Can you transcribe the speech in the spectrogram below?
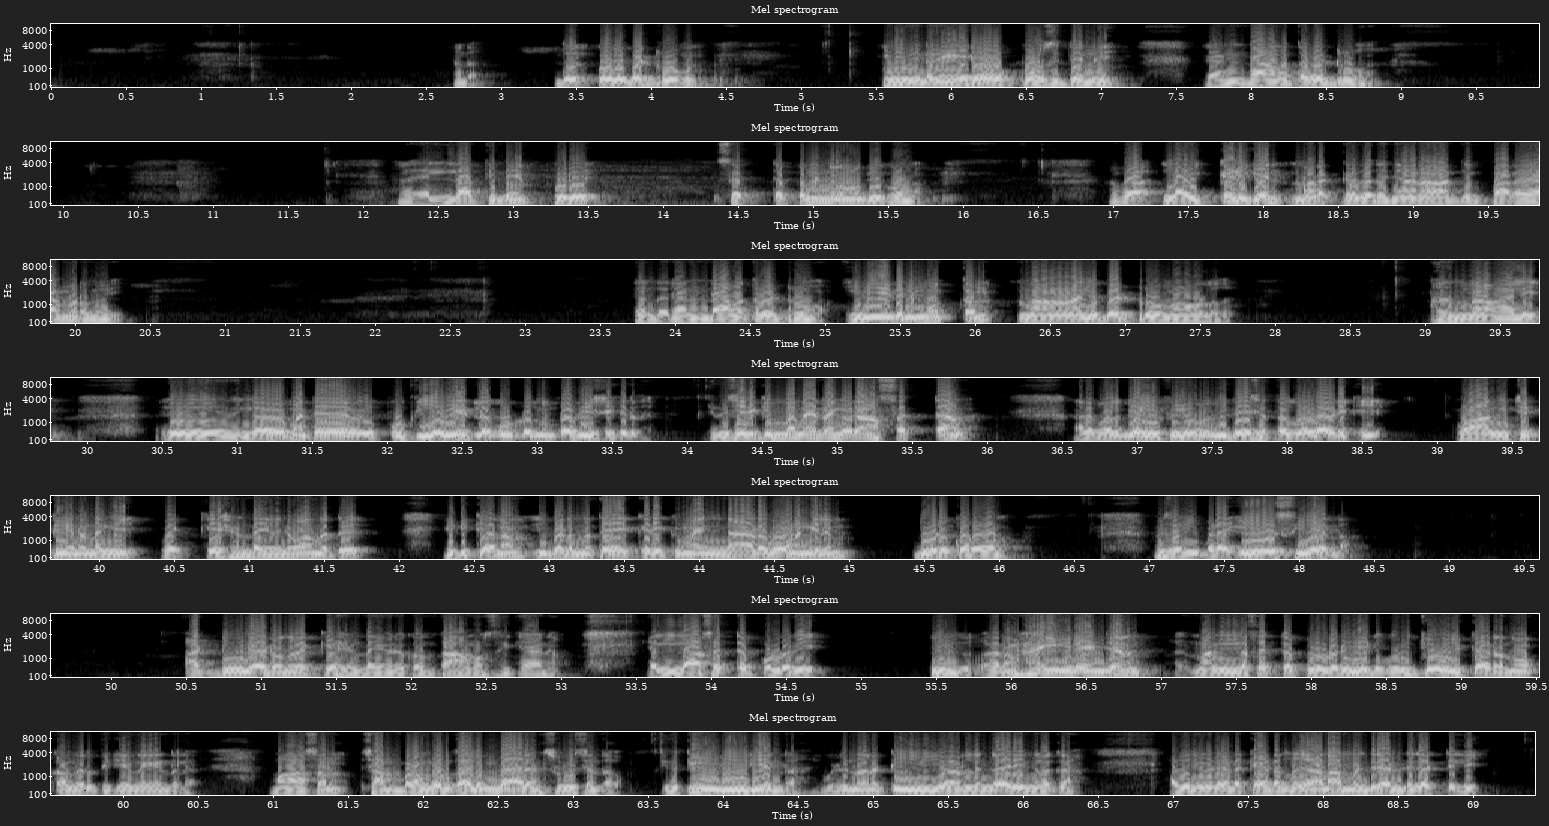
അതാ ഇത് ഒരു ബെഡ്റൂം ഇനി ഇതിന്റെ നേരെ ഓപ്പോസിറ്റ് തന്നെ രണ്ടാമത്തെ ബെഡ്റൂം എല്ലാത്തിന്റെയും ഒരു സെറ്റപ്പ് നിങ്ങൾ നോക്കിക്കോണം. അപ്പൊ ലൈക്ക് അടിക്കാൻ മറക്കരുത്. ഞാൻ ആദ്യം പറയാൻ മറന്നുപോയി. എന്താ രണ്ടാമത്തെ ബെഡ്റൂം ഈ വീടിന് മൊത്തം നാല് ബെഡ്റൂമാണ് ഉള്ളത്. അത് നാല് നിങ്ങൾ മറ്റേ പുതിയ വീട്ടിലെ കൂട്ടൊന്നും പ്രതീക്ഷിക്കരുത്. ഇത് ശരിക്കും പറഞ്ഞിട്ടുണ്ടെങ്കിൽ ഒരു അസറ്റാണ് അതുപോലെ ഗൾഫിലും വിദേശത്തൊക്കെ ഉള്ളവർക്ക് വാങ്ങിച്ചിട്ടുണ്ടെങ്കിൽ വെക്കേഷൻ ടൈമിന് വന്നിട്ട് ഇടിക്കണം. ഇവിടുന്ന് തേക്കടിക്കും. എങ്ങാട് പോകണമെങ്കിലും ദൂരക്കുറവാണ് ഇവിടെ എ സി വേണ്ട. അടിപൊളിയായിട്ട് ഒന്ന് വെക്കേഷൻ ടൈമിനൊക്കെ ഒന്ന് താമസിക്കാനും എല്ലാ സെറ്റപ്പുള്ളൊരു വീട്. കാരണം ഹൈ റേഞ്ചാണ് നല്ല സെറ്റപ്പിലുള്ള ഒരു വീട്. ഒരു ജോലിക്കാരനെ നോക്കാൻ നിർത്തിക്കുന്നുണ്ടെങ്കിൽ ഉണ്ടല്ല? മാസം ശമ്പളം കൊടുത്താലും ബാലൻസ് വിളിച്ചിട്ടുണ്ടാവും ഇത് ടി വി ഏരിയ ഉണ്ടാ? ഇവിടെ നിന്നാണ് ടി വി കാണലും കാര്യങ്ങളൊക്കെ അതിനു വേണ്ടി കിടന്ന് കാണാൻ വേണ്ടി രണ്ട് കട്ടിൽ.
